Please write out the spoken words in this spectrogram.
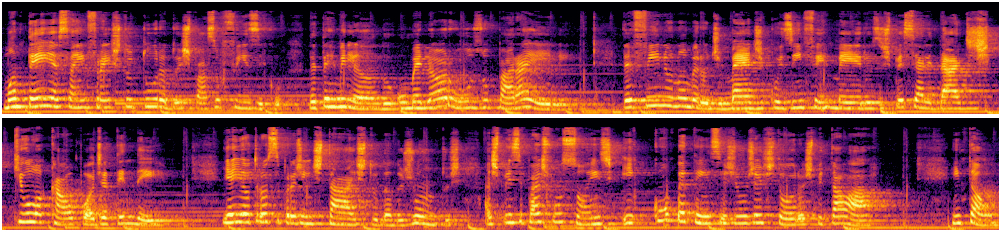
Mantém essa infraestrutura do espaço físico, determinando o melhor uso para ele. Define o número de médicos, enfermeiros, especialidades que o local pode atender. E aí eu trouxe para a gente estar tá estudando juntos as principais funções e competências de um gestor hospitalar. Então,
